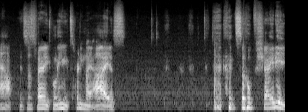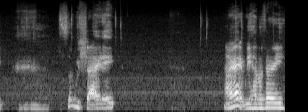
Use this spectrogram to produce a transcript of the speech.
Ow, it's just very clean. It's hurting my eyes. it's so shiny. So shiny. Alright, we have a very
